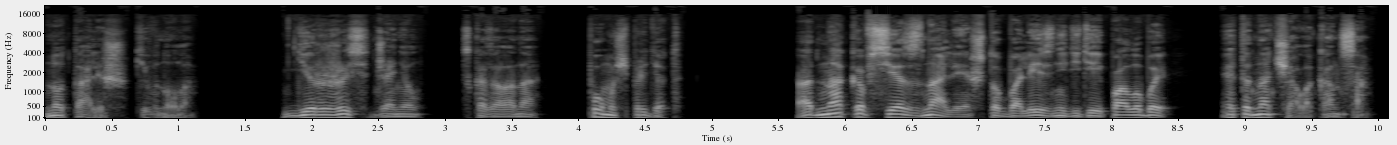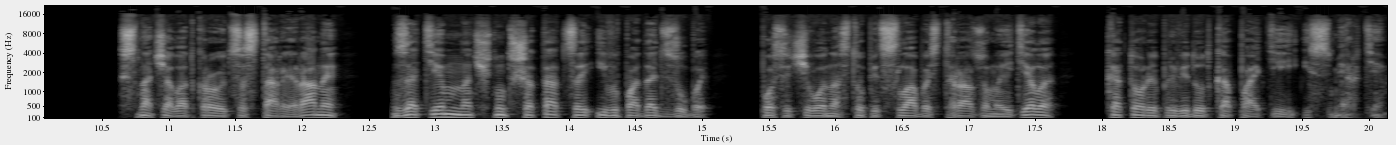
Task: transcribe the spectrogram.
но та лишь кивнула. «Держись, Дженнил», — сказала она, — «помощь придет». Однако все знали, что болезни детей палубы это начало конца. Сначала откроются старые раны, затем начнут шататься и выпадать зубы, после чего наступит слабость разума и тела, которые приведут к апатии и смерти.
